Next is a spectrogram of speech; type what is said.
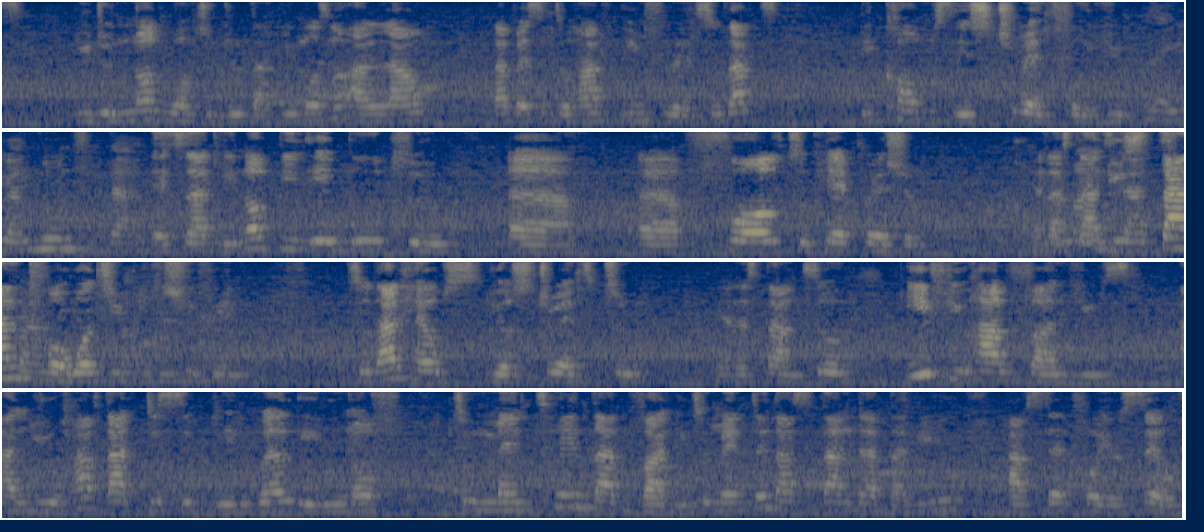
you do not want to do that you must not allow that person to have influence. So that becomes a strength for you. Like you are known for that. exactly not being able to uh, uh, fall to peer pressure. You understand? You stand for what you believe in. So that helps your strength too. You understand? So if you have values and you have that discipline well enough to maintain that value to maintain that standard that you have set for yourself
